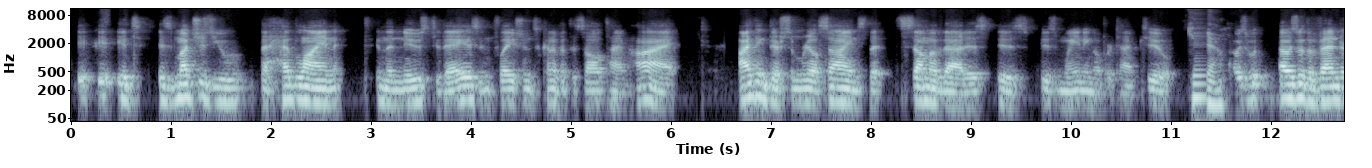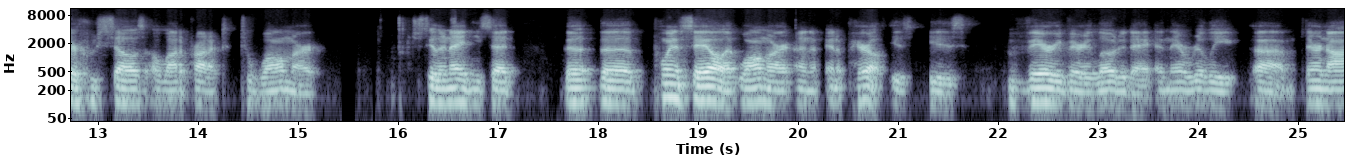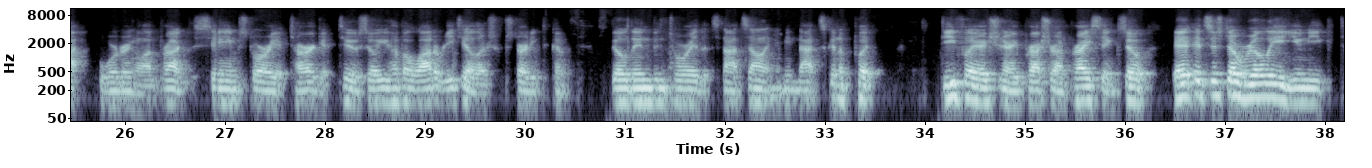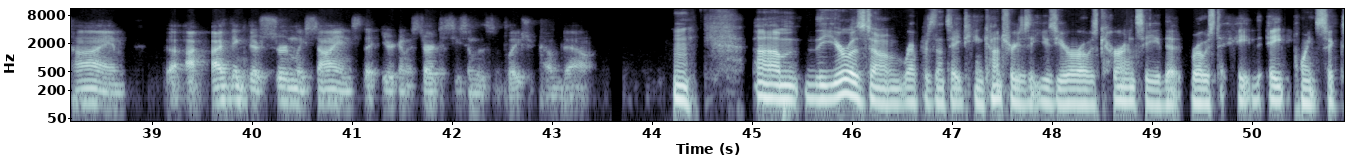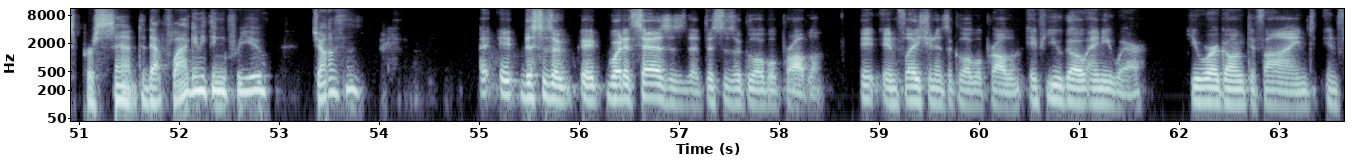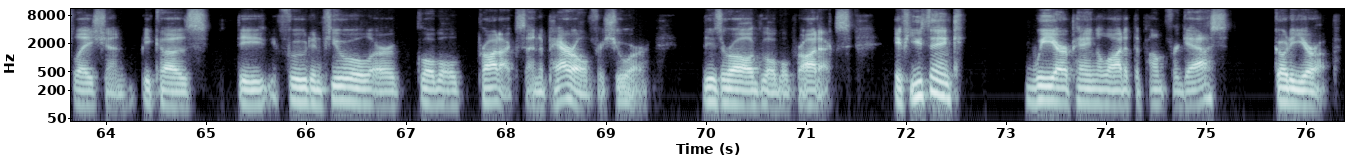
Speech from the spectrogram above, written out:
it, it, it's as much as you the headline in the news today is inflation's kind of at this all-time high. I think there's some real signs that some of that is is is waning over time too. Yeah. I was with, I was with a vendor who sells a lot of product to Walmart just the other night, and he said the the point of sale at Walmart and, and apparel is is very very low today and they're really um, they're not ordering a lot of product. The same story at target too. So you have a lot of retailers starting to kind of build inventory that's not selling. I mean that's going to put deflationary pressure on pricing. So it, it's just a really unique time. I, I think there's certainly signs that you're going to start to see some of this inflation come down Hmm. Um, the Eurozone represents 18 countries that use euro as currency that rose to 8, 8.6%. Did that flag anything for you, Jonathan? It, this is a it, what it says is that this is a global problem. It, inflation is a global problem. If you go anywhere, you are going to find inflation because the food and fuel are global products and apparel for sure. These are all global products. If you think we are paying a lot at the pump for gas, go to Europe.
